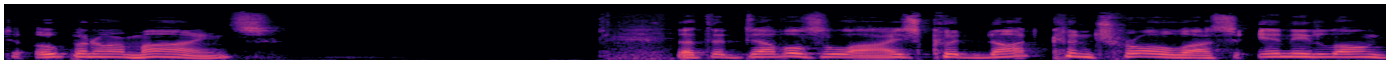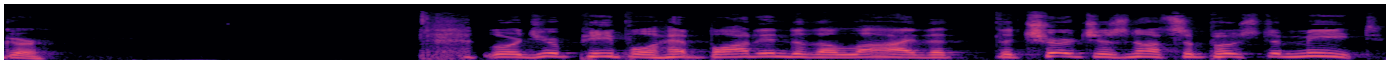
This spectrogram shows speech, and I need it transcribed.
to open our minds that the devil's lies could not control us any longer. Lord, your people have bought into the lie that the church is not supposed to meet.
